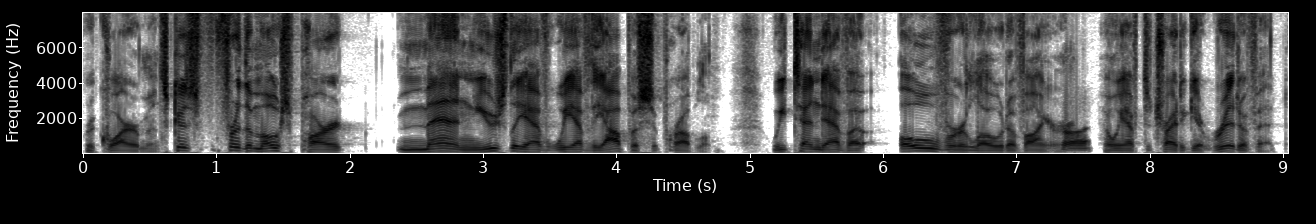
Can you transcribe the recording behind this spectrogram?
requirements. Because for the most part, men usually have we have the opposite problem. We tend to have a overload of iron, Right. and we have to try to get rid of it.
